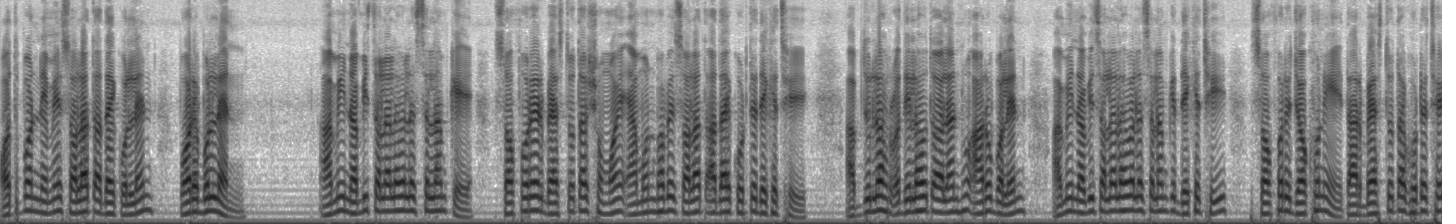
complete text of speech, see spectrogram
অতপর নেমে সলাত আদায় করলেন। পরে বললেন আমি নবী সাল্লাহ আলাইসাল্লামকে সফরের ব্যস্ততার সময় এমনভাবে সলাৎ আদায় করতে দেখেছি। আবদুল্লাহ রদিল্লাহ তাল্লাহ্ন আরও বলেন, আমি নবী সাল্লাহ আলাইসাল্লামকে দেখেছি সফরে যখনই তার ব্যস্ততা ঘটেছে,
